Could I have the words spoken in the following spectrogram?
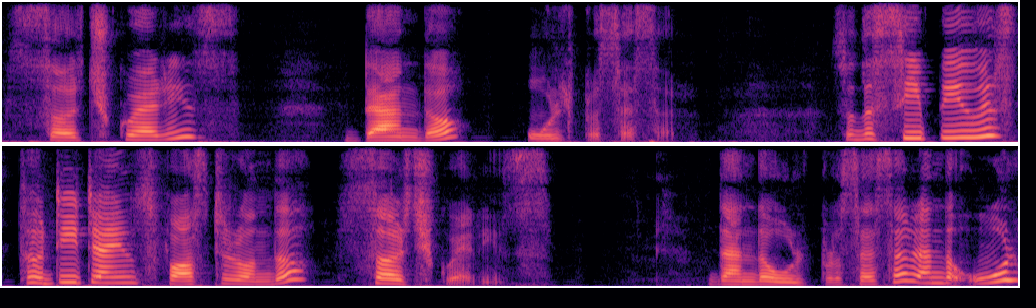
search queries than the old processor. So, the CPU is 30 times faster on the search queries than the old processor and the old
